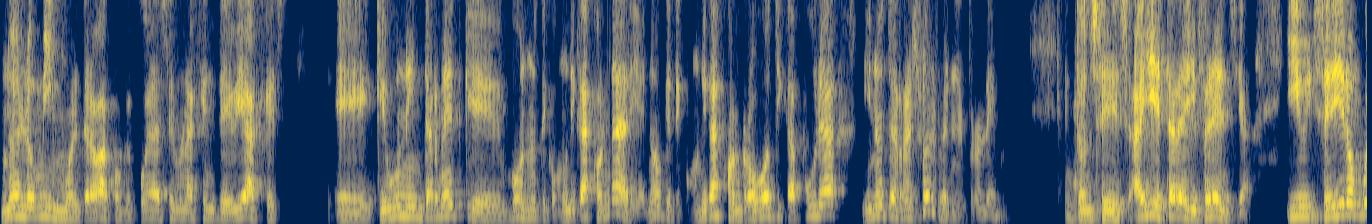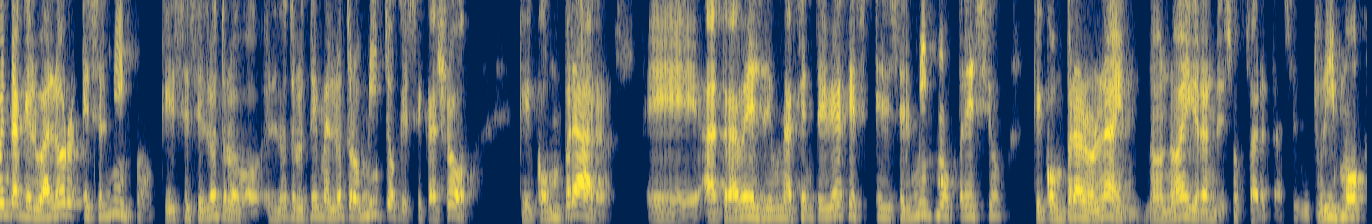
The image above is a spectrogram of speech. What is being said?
no es lo mismo el trabajo que puede hacer un agente de viajes eh, que un Internet que vos no te comunicas con nadie, ¿no? que te comunicas con robótica pura y no te resuelven el problema. Entonces, ahí está la diferencia. Y se dieron cuenta que el valor es el mismo, que ese es el otro, el otro tema, el otro mito que se cayó, que comprar eh, a través de un agente de viajes es el mismo precio que comprar online. No, no hay grandes ofertas. En turismo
